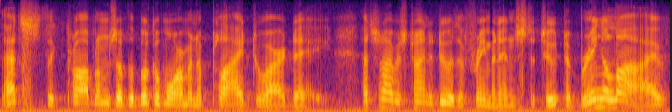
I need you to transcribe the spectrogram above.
that's the problems of the Book of Mormon applied to our day. That's what I was trying to do at the Freemen Institute to bring alive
